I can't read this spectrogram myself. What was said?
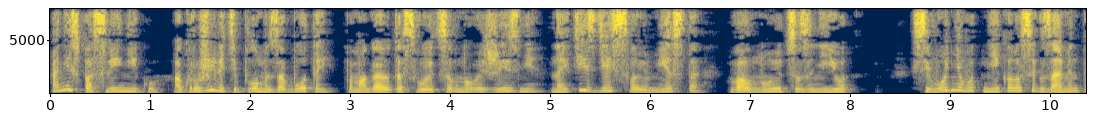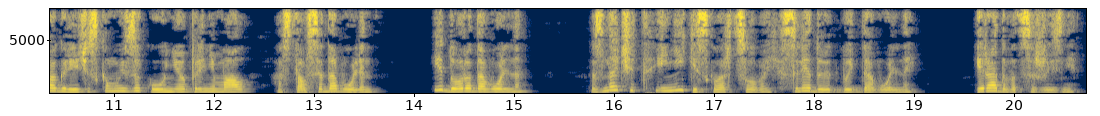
Они спасли Нику, окружили теплом и заботой, помогают освоиться в новой жизни, найти здесь свое место, волнуются за нее – Сегодня вот Николас экзамен по греческому языку у нее принимал, остался доволен. И Дора довольна. Значит, и Нике Скворцовой следует быть довольной. И радоваться жизни.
